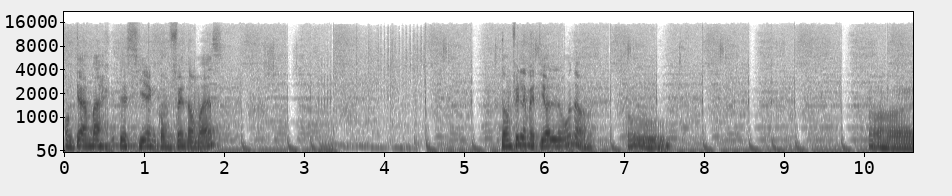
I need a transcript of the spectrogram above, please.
Aunque queda más de 100 con fe nomás. Confi le metió al 1. Uh. Oh.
